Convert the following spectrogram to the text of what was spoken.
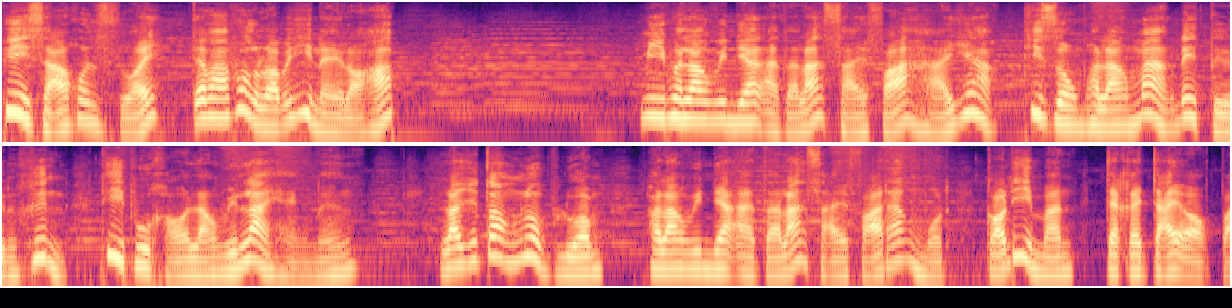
พี่สาวคนสวยจะพาพวกเราไปที่ไหนหรอครับ มีพลังวิญญาณอัตลักษณ์สายฟ้าหายากที่ทรงพลังมากได้ตื่นขึ้นที่ภูเขาหลังวิลไลแห่งหนึ่ง เราจะต้องรวบรวมพลังวิญญาณอัตลักษณ์สายฟ้าทั้งหมดก่อนที่มันจะกระจายออกไป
